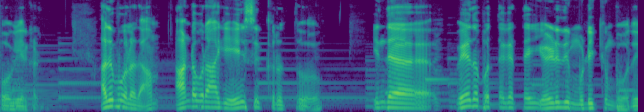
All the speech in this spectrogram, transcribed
போவீர்கள். அதுபோலதான் ஆண்டவராகிய இயேசு கிறிஸ்து இந்த வேத புத்தகத்தை எழுதி முடிக்கும் போது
